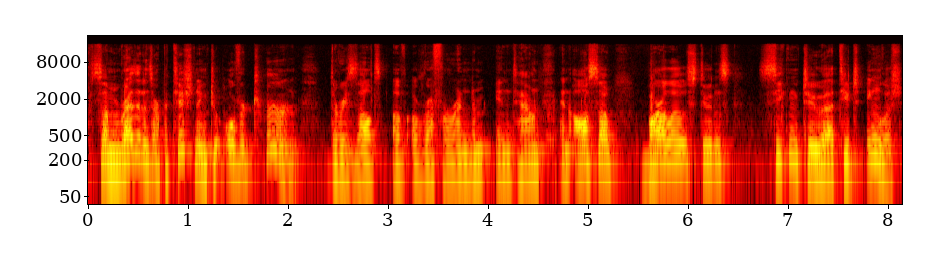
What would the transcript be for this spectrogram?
some residents are petitioning to overturn the results of a referendum in town, and also Barlow students seeking to uh, teach English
